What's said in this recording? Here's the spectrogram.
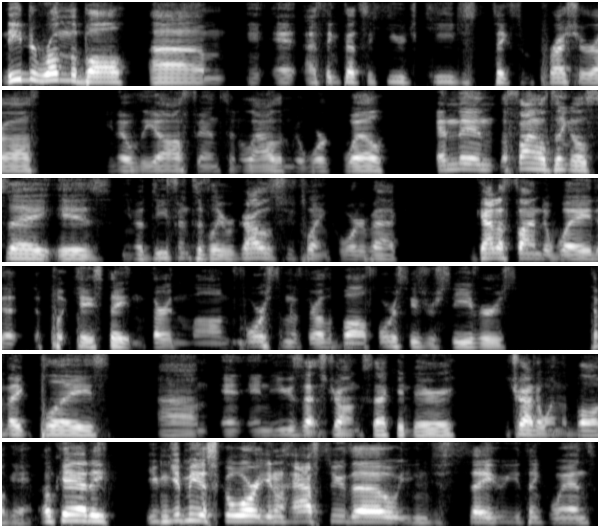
Need to run the ball. Um, I think that's a huge key just to take some pressure off you know, the offense and allow them to work well. And then the final thing I'll say is, you know, defensively, regardless of who's playing quarterback, got to find a way to, to put K State in third and long, force them to throw the ball, force these receivers to make plays. um, and, and use that strong secondary to try to win the ball game. Okay, Eddie, you can give me a score. You don't have to though. You can just say who you think wins.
